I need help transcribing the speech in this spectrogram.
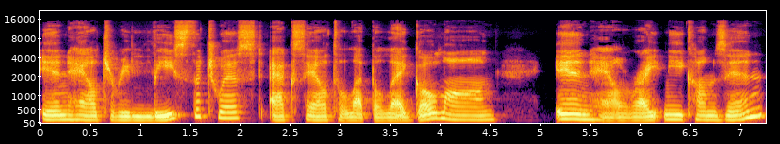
Inhale to release the twist. Exhale to let the leg go long. Inhale, right knee comes in.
